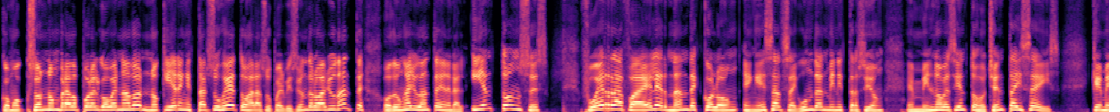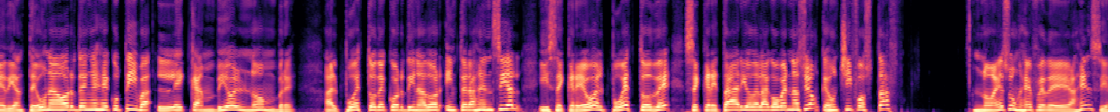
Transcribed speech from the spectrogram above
como son nombrados por el gobernador, no quieren estar sujetos a la supervisión de los ayudantes o de un ayudante general. Y entonces fue Rafael Hernández Colón en esa segunda administración en 1986 que mediante una orden ejecutiva le cambió el nombre al puesto de coordinador interagencial y se creó el puesto de secretario de la gobernación, que es un chief of staff no es un jefe de agencia,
